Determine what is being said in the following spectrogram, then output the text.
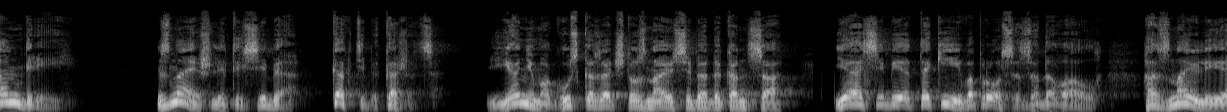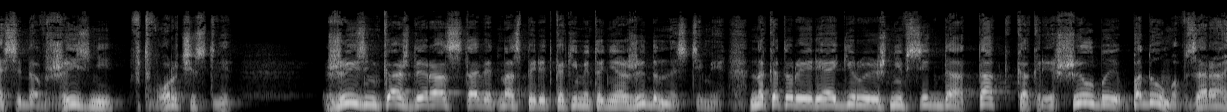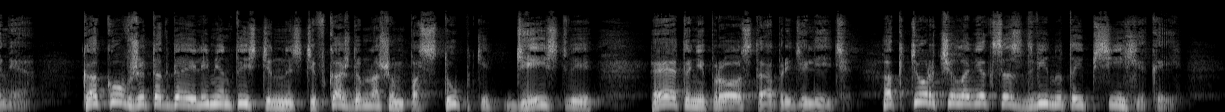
Андрей, знаешь ли ты себя? Как тебе кажется? Я не могу сказать, что знаю себя до конца. Я себе такие вопросы задавал. А знаю ли я себя в жизни, в творчестве? Жизнь каждый раз ставит нас перед какими-то неожиданностями, на которые реагируешь не всегда так, как решил бы, подумав заранее. Каков же тогда элемент истинности в каждом нашем поступке, действии? Это непросто определить. Актер – человек со сдвинутой психикой.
